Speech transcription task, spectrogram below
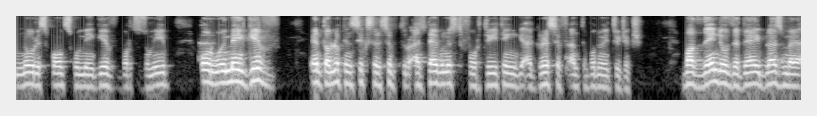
no response, we may give bortezomib, or we may give interleukin 6 receptor antagonist for treating aggressive antibody rejection. But at the end of the day, plasma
